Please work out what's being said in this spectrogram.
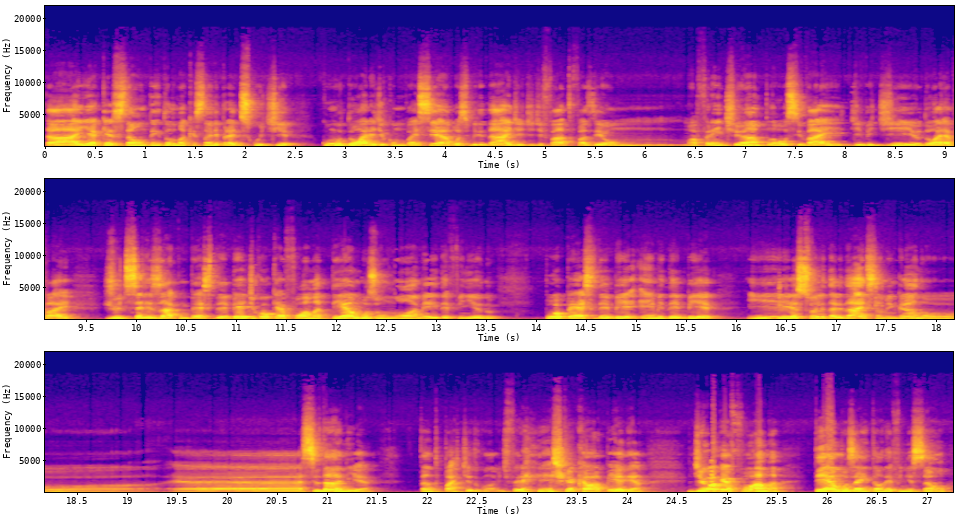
Tá? Aí a questão, tem toda uma questão ali para discutir com o Dória de como vai ser a possibilidade de de fato fazer um, uma frente ampla ou se vai dividir, o Dória vai judicializar com o PSDB. De qualquer forma, temos um nome aí definido por PSDB, MDB e Solidariedade, se não me engano, é... Cidadania. Tanto partido com nome diferente que acaba perdendo. De qualquer forma, temos aí então definição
